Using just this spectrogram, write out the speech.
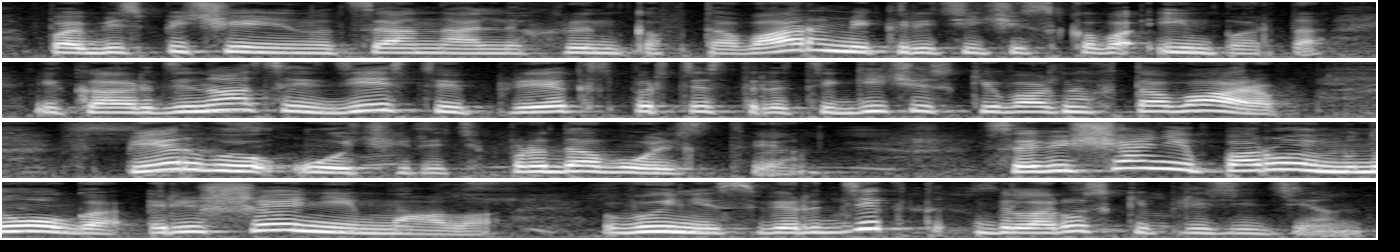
– по обеспечению национальных рынков товарами критического импорта и координации действий при экспорте стратегически важных товаров, в первую очередь продовольствия. Совещаний порой много, решений мало, вынес вердикт белорусский президент.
